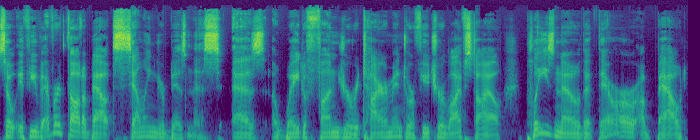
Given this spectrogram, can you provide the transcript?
So, if you've ever thought about selling your business as a way to fund your retirement or future lifestyle, please know that there are about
